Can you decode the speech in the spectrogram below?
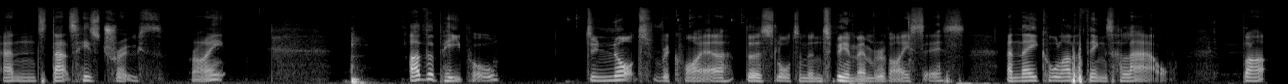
and that's his truth, right? Other people do not require the slaughterman to be a member of ISIS, and they call other things halal. But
